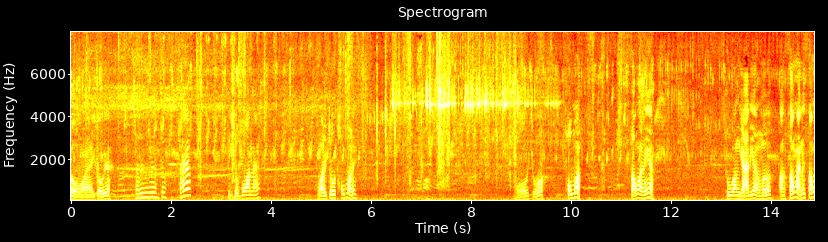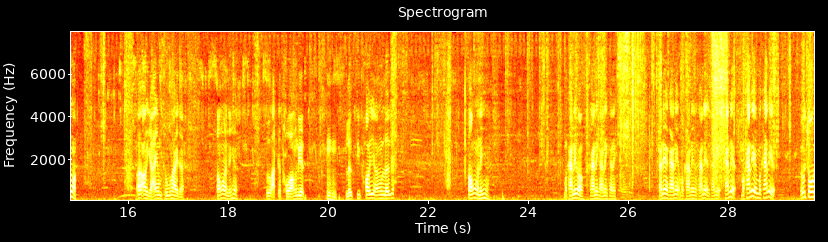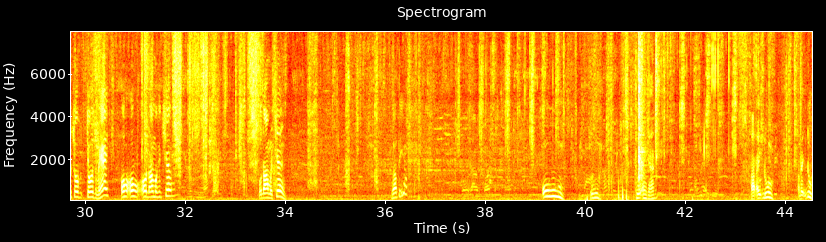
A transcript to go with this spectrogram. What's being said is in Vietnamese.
chỗ ngoài chỗ đi sao thôi thôi thôi sao? Tính chỗ von á. Ngoài chỗ thôm rồi đi. Ồ chỗ thôm à sống rồi nè thu ăn giá đi ăn mơ. Ăn sống à nó sống à. Ờ, ăn giá em thu hay đã. Sống rồi nè tôi ăn cái thoáng điện. Lực thì phơi nó lớn á. Sống rồi nè mà khán đi không khán đi khán đi khán đi. Khán đi khán đi mà khán đi khán đi khán đi. Khán đi mà khán đi mà khán đi. ចូលចូលចូលសម្រាប់អូអូអូដល់មកជើងអូដល់មកជើងយកទៀតអូអូទូអញចានអត់អីដួអត់អីដួ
